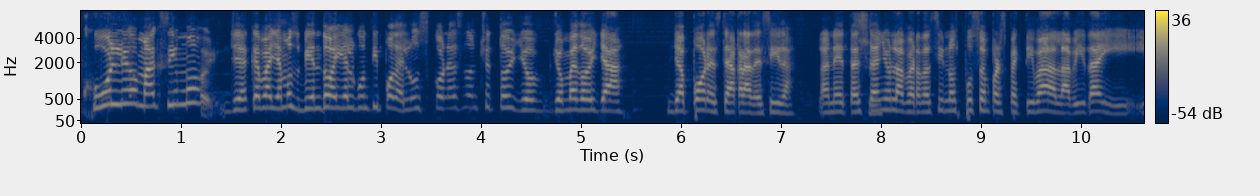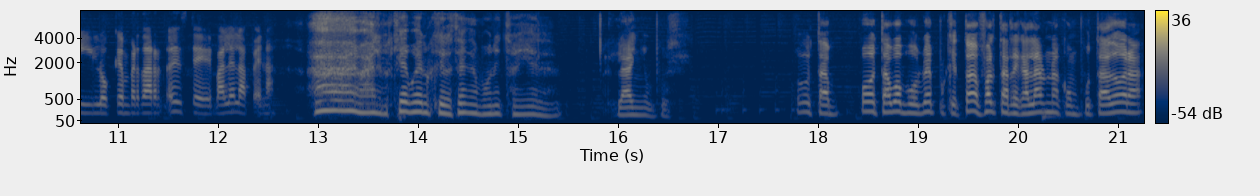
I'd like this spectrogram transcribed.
julio máximo, ya que vayamos viendo ahí algún tipo de luz con eso, Cheto, yo, yo me doy ya, ya por este agradecida. La neta, este Sí. año la verdad sí nos puso en perspectiva la vida y, y lo que en verdad este, vale la pena. Ay, vale, qué bueno que lo tengan bonito ahí el, el año, pues. Puta, puta, voy a volver porque todavía falta regalar una computadora.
